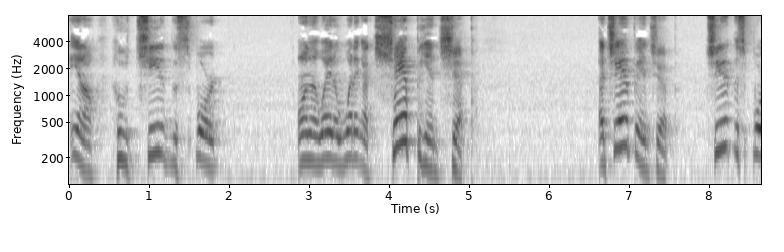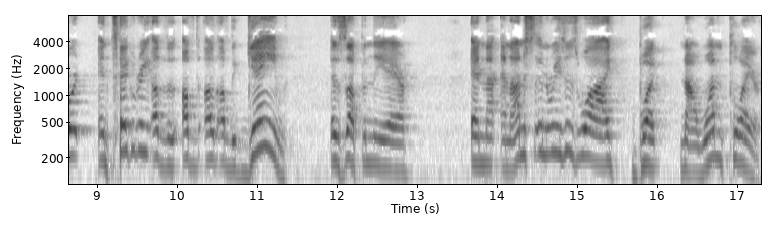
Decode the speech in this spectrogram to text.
you know who cheated the sport on the way to winning a championship. A championship cheated the sport, integrity of the of, of, of the game is up in the air, and not, and I understand the reasons why, but not one player,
